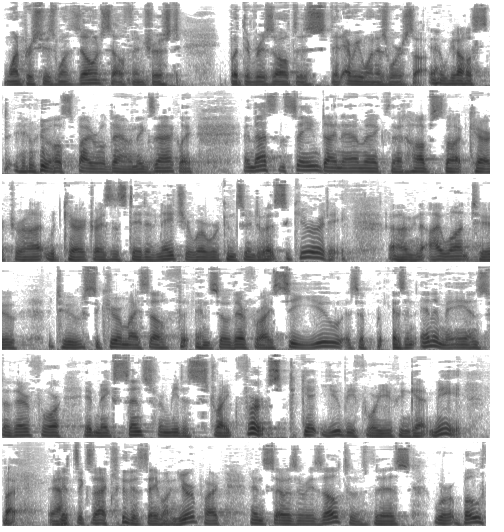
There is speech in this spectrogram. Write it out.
one pursues one's own self-interest, but the result is that everyone is worse off. and we all st- and we all spiral down exactly. And that's the same dynamic that Hobbes thought would characterize the state of nature, where we're concerned about security. Um, I want to to secure myself, and so therefore I see you as a as an enemy, and so therefore it makes sense for me to strike first to get you before you can get me. But Yeah. it's exactly the same on your part, and so as a result of this, we're both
